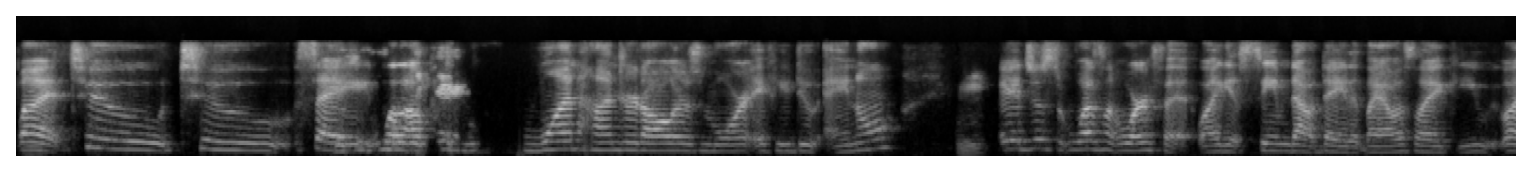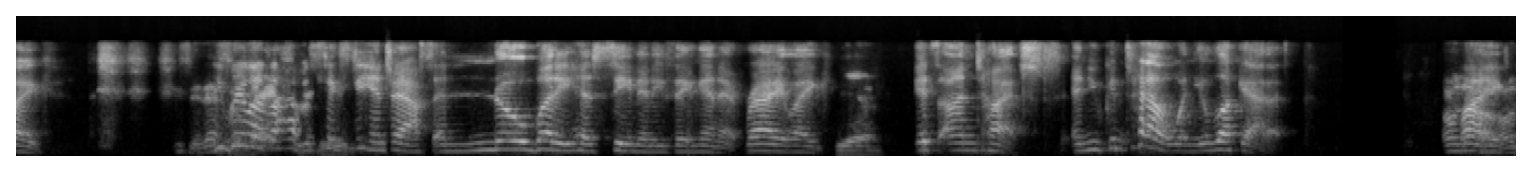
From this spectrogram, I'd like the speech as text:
but to to say, well, I'll pay one hundred dollars more if you do anal, mm-hmm. it just wasn't worth it. Like it seemed outdated. Like I was like, you like. Said, you realize I have a 60 inch ass and nobody has seen anything in it, right? Like, yeah, it's untouched, and you can tell when you look at it. Oh no, like, oh,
